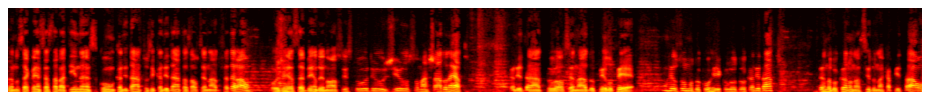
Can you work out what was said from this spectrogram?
dando sequência às sabatinas com candidatos e candidatas ao Senado Federal. Hoje recebendo em nosso estúdio Gilson Machado Neto, candidato ao Senado pelo PL. Um resumo do currículo do candidato. Pernambucano, nascido na capital.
